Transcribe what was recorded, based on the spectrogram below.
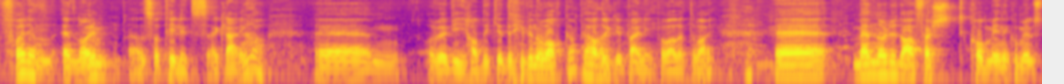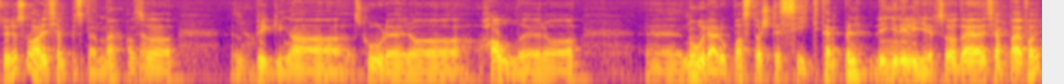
for en enorm altså, tillitserklæring, da. Eh, og vi hadde ikke drevet noe valgkamp. Jeg hadde ikke peiling på hva dette var. Eh, men når du da først kom inn i kommunestyret, så var det kjempespennende. Altså bygging av skoler og haller og eh, Nord-Europas største sikh-tempel ligger i Lier, så det kjempa jeg for.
